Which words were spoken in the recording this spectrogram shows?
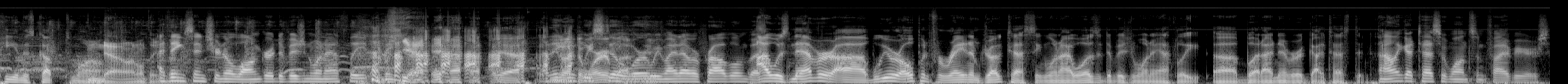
pee in this cup tomorrow. No, I don't think. I think since you're no longer a Division One athlete, I think Yeah, yeah, yeah. I think if we still about it, were, we might have a problem. But I was never. Uh, we were open for random drug testing when I was a Division One athlete, uh, but I never got tested. I only got tested once in five years.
